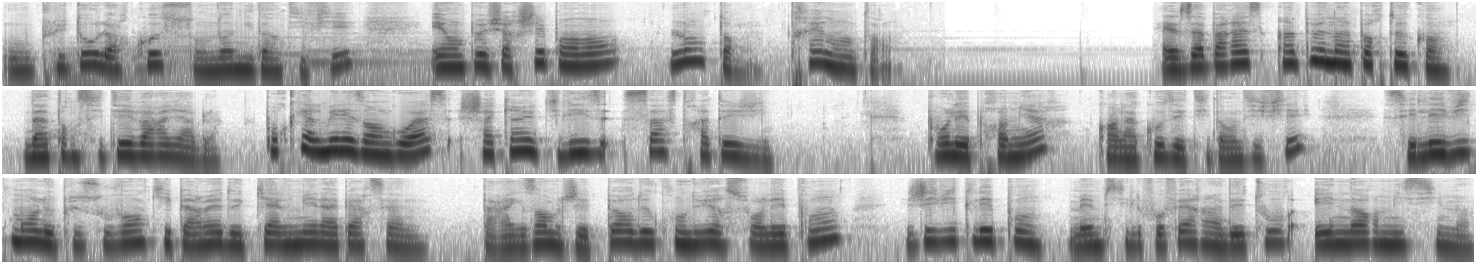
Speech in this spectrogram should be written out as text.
ou plutôt leurs causes sont non identifiées, et on peut chercher pendant longtemps, très longtemps. Elles apparaissent un peu n'importe quand, d'intensité variable. Pour calmer les angoisses, chacun utilise sa stratégie. Pour les premières, quand la cause est identifiée, c'est l'évitement le plus souvent qui permet de calmer la personne. Par exemple, j'ai peur de conduire sur les ponts, j'évite les ponts, même s'il faut faire un détour énormissime.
